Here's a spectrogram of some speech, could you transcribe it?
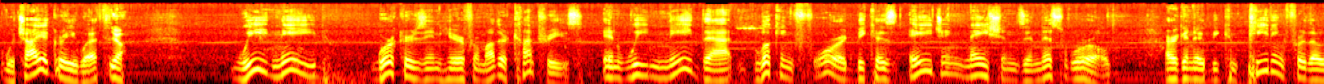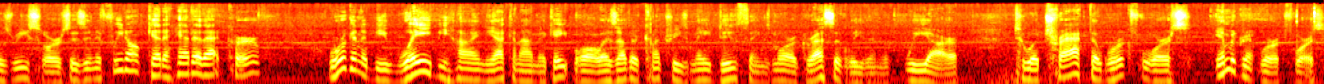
which I agree with, yeah. We need workers in here from other countries. And we need that looking forward because aging nations in this world are going to be competing for those resources. And if we don't get ahead of that curve, we're going to be way behind the economic eight ball as other countries may do things more aggressively than we are to attract a workforce, immigrant workforce,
